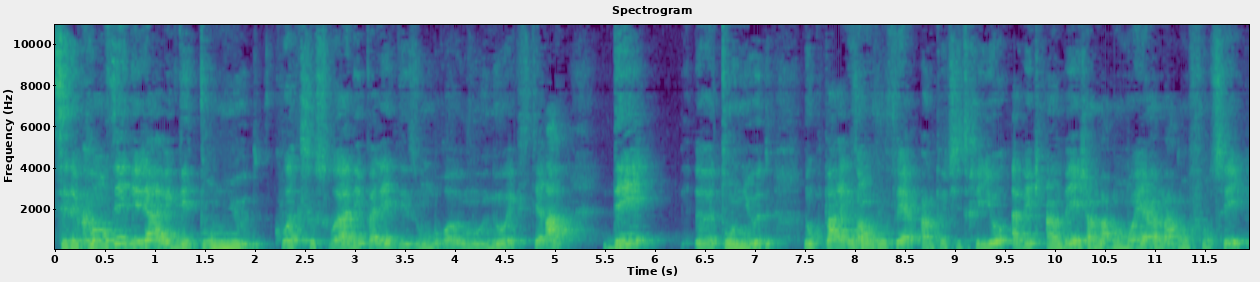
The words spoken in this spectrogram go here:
c'est de commencer déjà avec des tons nude. Quoi que ce soit, des palettes, des ombres mono, etc. Des euh, tons nude. Donc par exemple, vous faire un petit trio avec un beige, un marron moyen, un marron foncé.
